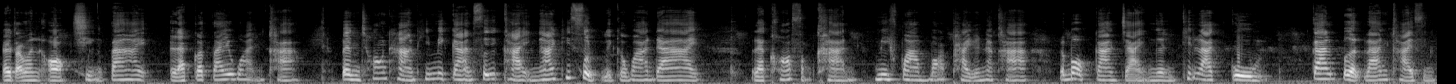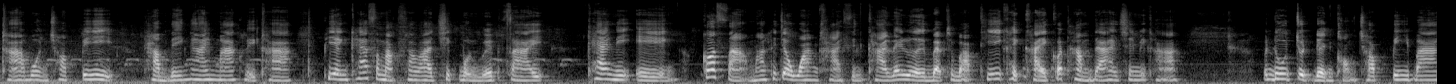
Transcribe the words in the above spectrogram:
ในตะวันออกเฉียงใต้และก็ไต้หวันค่ะ เป็นช่องทางที่มีการซื้อขายง่ายที่สุดเลยก็ว่าได้ และข้อสำคัญมีความปลอดภัยด้วยนะคะ ระบบการจ่ายเงินที่รัดกุม การเปิดร้านขายสินค้าบน Shopee ทำได้ง่ายมากเลยค่ะ เพียงแค่สมัครสมาชิกบนเว็บไซต์ แค่นี้เองก็สามารถที่จะวางขายสินค้าได้เลย แบบฉบับที่ใครๆก็ทำได้ใช่ไหมคะ มาดูจุดเด่นของ Shopee บ้าง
